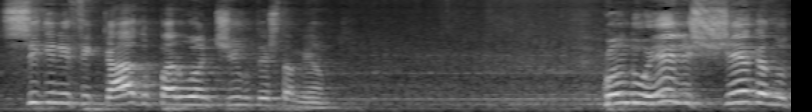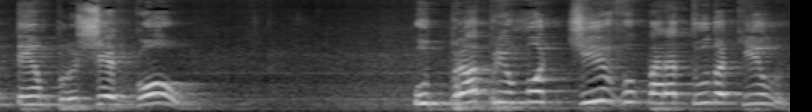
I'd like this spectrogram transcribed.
significado para o Antigo Testamento. Quando ele chega no templo, chegou o próprio motivo para tudo aquilo.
